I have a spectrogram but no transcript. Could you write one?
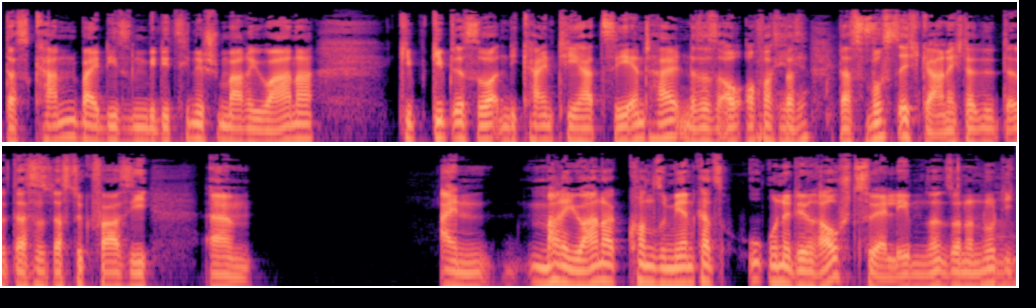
das kann bei diesem medizinischen Marihuana gibt, gibt es Sorten, die kein THC enthalten. Das ist auch, auch was, das, Okay. das wusste ich gar nicht. Das, das ist, dass du quasi ähm, ein Marihuana konsumieren kannst, ohne den Rausch zu erleben, son- sondern nur die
